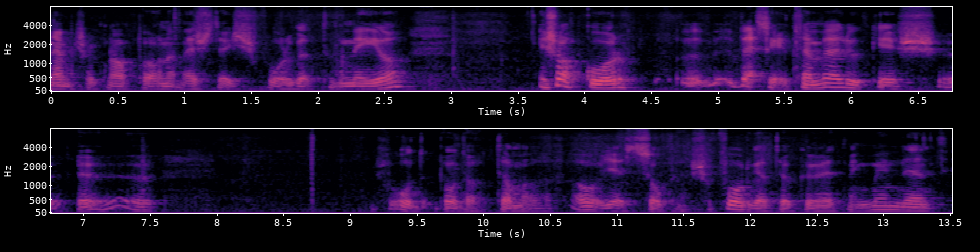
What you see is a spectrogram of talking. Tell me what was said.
nem csak nappal, hanem este is forgattunk néha. És akkor beszéltem velük, és ö, odaadtam, ahogy ez szokás, a forgatókönyvet, meg mindent,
